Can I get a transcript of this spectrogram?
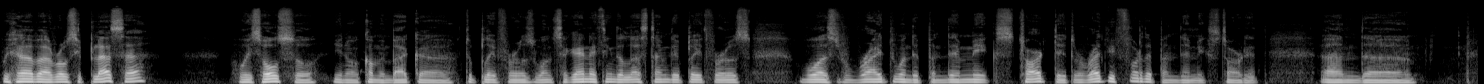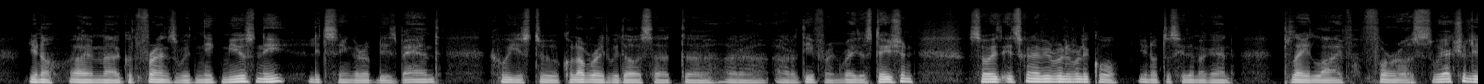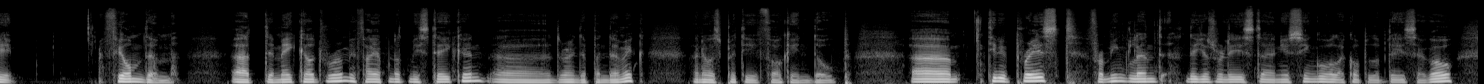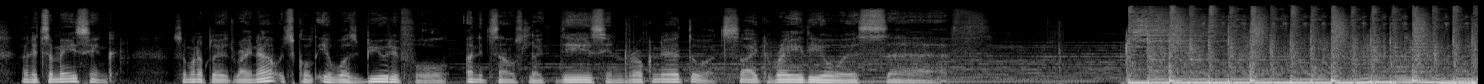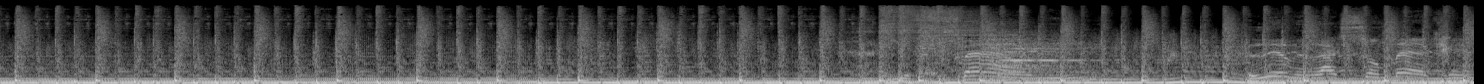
We have uh, Rosie Plaza, who is also, you know, coming back uh, to play for us once again. I think the last time they played for us was right when the pandemic started, or right before the pandemic started, and uh, you know, I'm uh, good friends with Nick Musney, lead singer of this band, who used to collaborate with us at uh, at, a, at, a, different radio station. So it, it's going to be really really cool, you know, to see them again play live for us. We actually filmed them at the Makeout Room, if I am not mistaken, uh, during the pandemic, and it was pretty fucking dope. Um, TV Priest from England, they just released a new single a couple of days ago, and it's amazing. So I'm gonna play it right now. It's called It Was Beautiful, and it sounds like this in Rocknet or at Psych Radio SF. som mäkin.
